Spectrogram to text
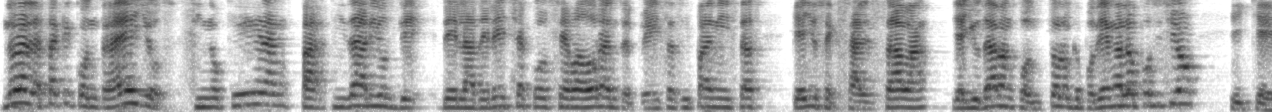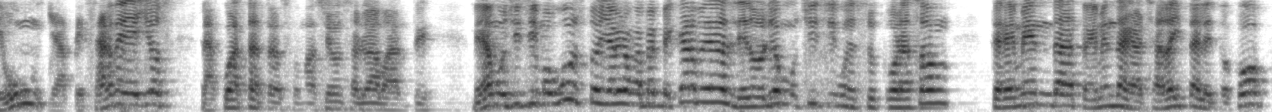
no era el ataque contra ellos, sino que eran partidarios de, de, la derecha conservadora entre periodistas y panistas, que ellos exalzaban y ayudaban con todo lo que podían a la oposición, y que un, y a pesar de ellos, la cuarta transformación salió avante. Me da muchísimo gusto, ya vieron a Pepe Cárdenas, le dolió muchísimo en su corazón, tremenda, tremenda agachadita le tocó,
